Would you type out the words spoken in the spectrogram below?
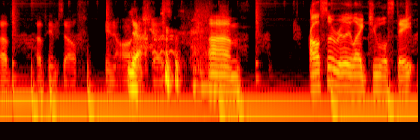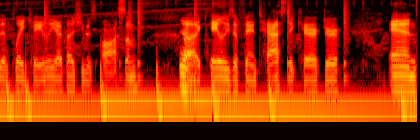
of of himself in all Yeah. shows. Um, I also really like Jewel Staite that played Kaylee. I thought she was awesome. Yeah. Uh, Kaylee's a fantastic character. And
